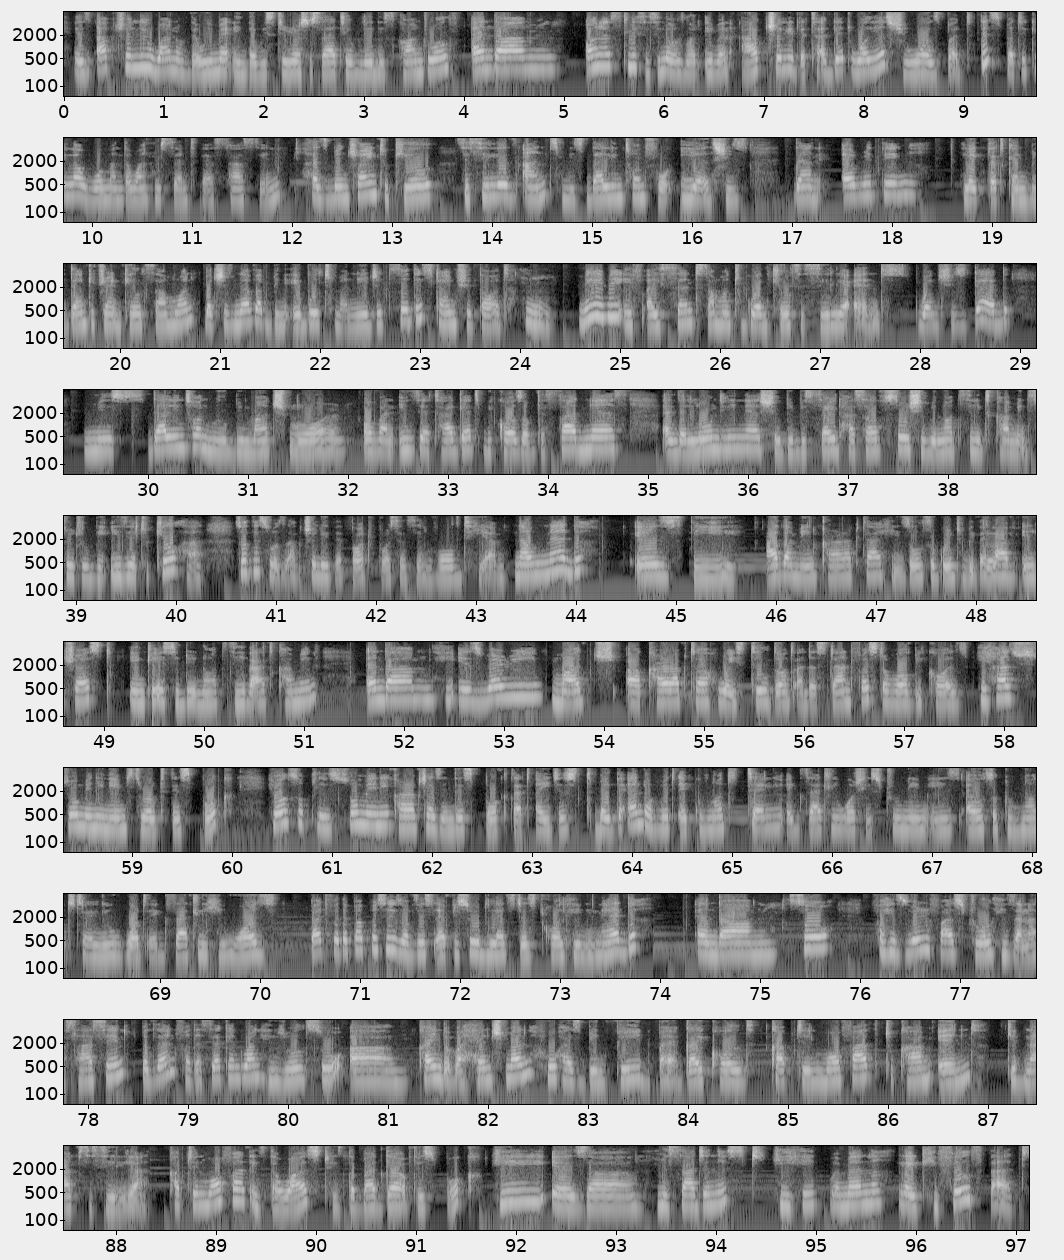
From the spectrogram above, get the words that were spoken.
is actually one of the women in the Wisteria Society of Lady Scoundrels. And um, honestly, Cecilia was not even actually the target. Well, yes, she was, but this particular woman, the one who sent the assassin, has been trying to kill Cecilia's aunt, Miss Darlington, for years. She's done everything like that can be done to try and kill someone, but she's never been able to manage it. So this time she thought, hmm, maybe if I sent someone to go and kill Cecilia and when she's dead, Miss Darlington will be much more of an easier target because of the sadness and the loneliness. She'll be beside herself, so she will not see it coming. So it will be easier to kill her. So this was actually the thought process involved here. Now, Ned is the other main character. He's also going to be the love interest, in case you did not see that coming. And um, he is very much a character who I still don't understand. First of all, because he has so many names throughout this book. He also plays so many characters in this book that I just, by the end of it, I could not tell you exactly what his true name is. I also could not tell you what exactly he was. But for the purposes of this episode, let's just call him Ned. And um, so for his very first role, he's an assassin, but then for the second one, he's also um, kind of a henchman who has been paid by a guy called Captain Moffat to come and kidnap Cecilia. Captain Moffat is the worst. He's the bad guy of this book. He is a misogynist. He hates women. Like, he feels that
